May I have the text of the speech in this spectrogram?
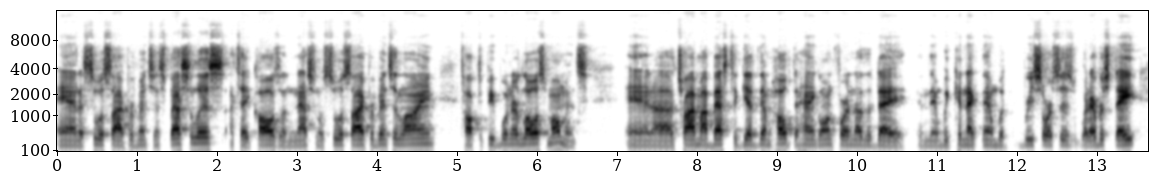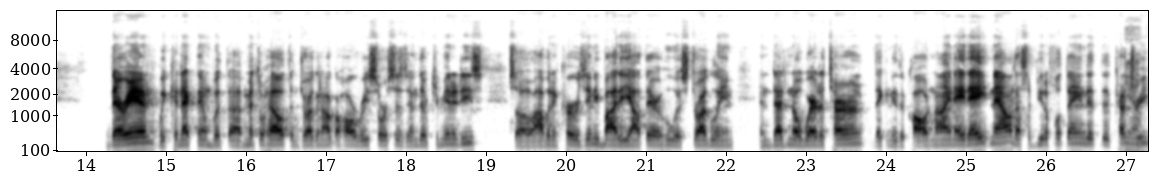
and a suicide prevention specialist. I take calls on the National Suicide Prevention Line, talk to people in their lowest moments, and uh, try my best to give them hope to hang on for another day. And then we connect them with resources, whatever state they're in. We connect them with uh, mental health and drug and alcohol resources in their communities. So I would encourage anybody out there who is struggling and doesn't know where to turn, they can either call 988 now. That's a beautiful thing that the country. Yeah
